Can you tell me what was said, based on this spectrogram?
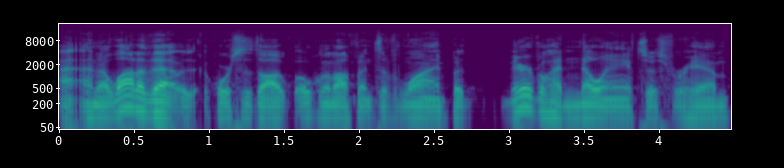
and a lot of that, of course, is the Oakland offensive line, but Maryville had no answers for him.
